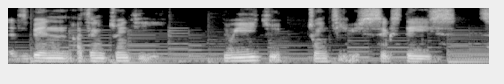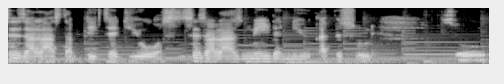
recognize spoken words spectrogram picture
It's been, I think, 23 to 26 days since I last updated you, or since I last made a new episode. So,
